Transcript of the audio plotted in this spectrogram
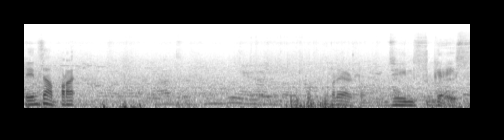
ജീൻസ് അപ്പുറം. ഇവിടെ കേട്ടോ. ജീൻസ് ഗൈസ്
